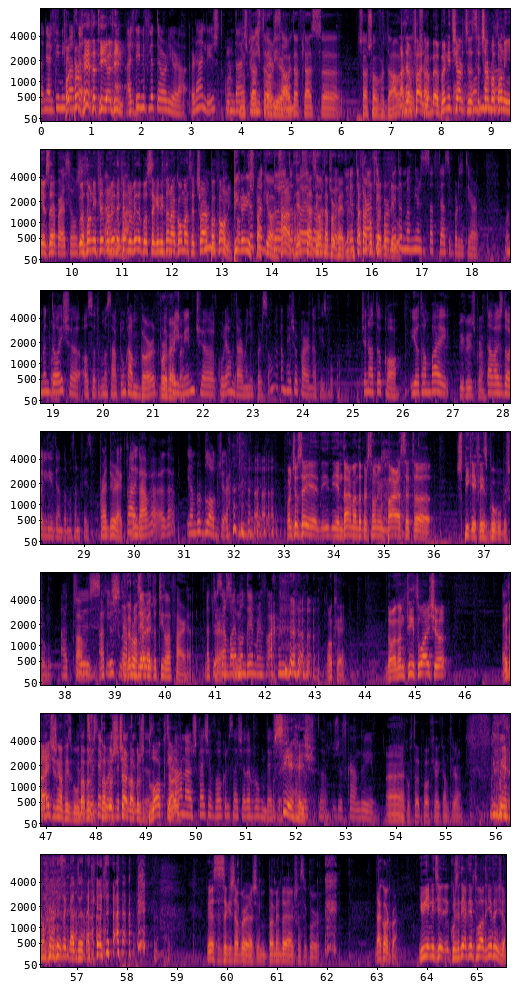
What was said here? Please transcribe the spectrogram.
Tani Altini pas. Për vete ti Altin. Altini flet teorira. Realisht kur mm. ndahesh me një person. Nuk flas teorira, Olta, flas çfarë shoh vërdall. Atë më fal, bëni qartë se çfarë po thoni njerëz. Do thoni flet për vete, flet për vete, po s'e keni thënë akoma se çfarë po thoni. Pikërisht pra kjo. Ha, le të flasë Olta për veten. Le të flasë për veten më mirë se sa të flasim për të tjerët. Unë mendoj po. që ose më saktë un kam bër veprimin që kur jam ndar me një person, e kam hequr fare nga Facebooku. që në atë kohë. Jo ta mbaj pikërisht pra. Ta vazhdoj lidhjen domethënë në Facebook. Pra direkt, pra, u ndave edhe ia ke bër bllok gjë. po nëse je ndar me atë personin para se të shpikej Facebooku për shembull. Aty po, aty s'ka probleme të tilla fare. Aty s'ja mbaj mend emrin fare. Okej. Domethënë ti thua që Do ta heqësh nga Facebook, ta bësh ta bësh çfarë, ta bësh bllok, ta. Tirana është kaq e vogël sa që edhe rrugës ndesh. Po si e heq? Kështu që s'ka ndryshim. Ah, kuptoj, po kjo i kanë Tiranë. Sa ka duhet ta ketë. Po se s'e kisha bërë ashtu, po e mendoja kështu sikur. Dakord pra. Ju jeni kurse ti Altin thua të njëjtën gjë.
